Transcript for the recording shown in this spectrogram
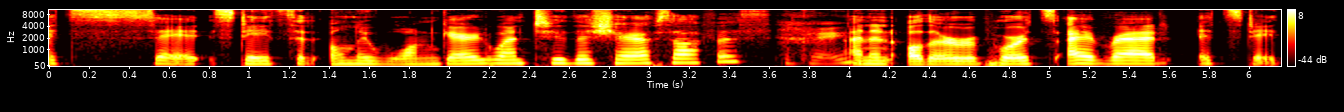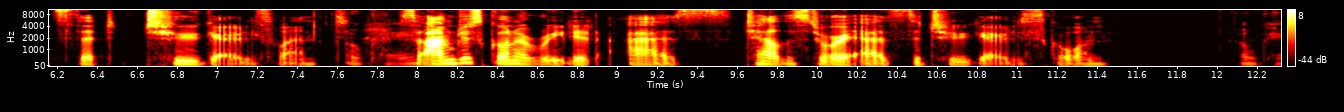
it say, states that only one girl went to the sheriff's office. Okay. And in other reports I've read, it states that two girls went. Okay. So I'm just going to read it as tell the story as the two girls going. Okay.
